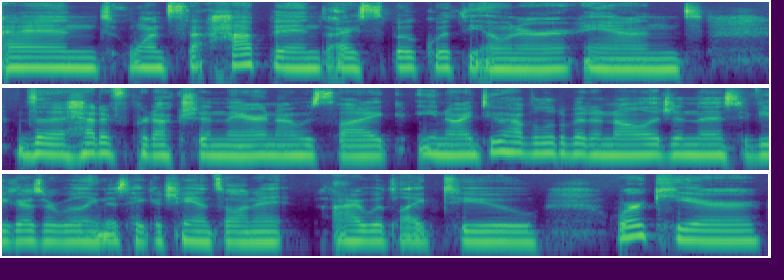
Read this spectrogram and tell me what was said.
And once that happened, I spoke with the owner and the head of production there. And I was like, you know, I do have a little bit of knowledge in this. If you guys are willing to take a chance on it, I would like to work here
